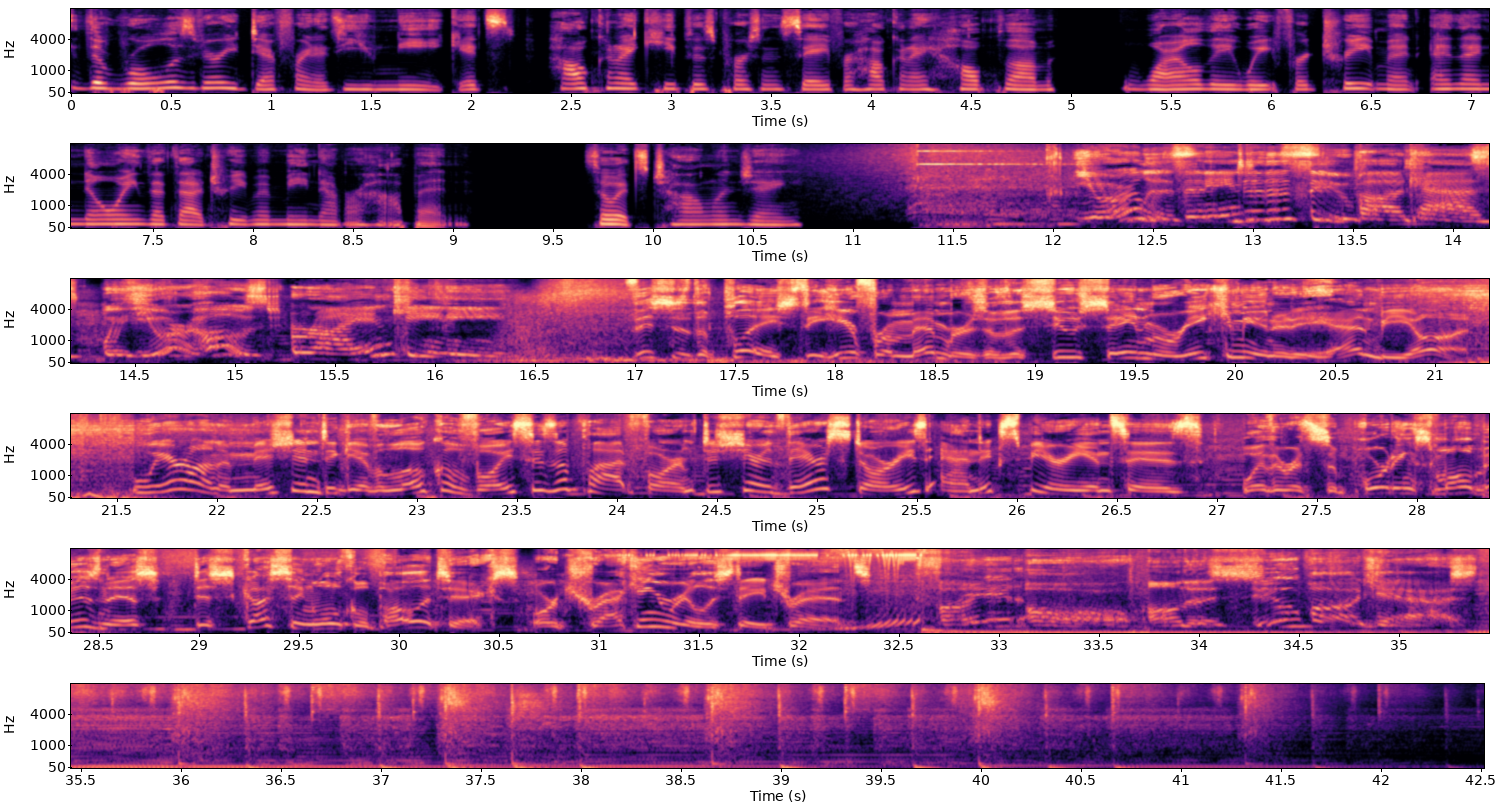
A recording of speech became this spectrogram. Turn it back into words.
the role is very different. It's unique. It's how can I keep this person safe or how can I help them while they wait for treatment and then knowing that that treatment may never happen. So it's challenging. You're listening to the Soo Podcast with your host, Ryan Keeney. This is the place to hear from members of the Sault Ste. Marie community and beyond. We're on a mission to give local voices a platform to share their stories and experiences. Whether it's supporting small business, discussing local politics, or tracking real estate trends, find it all on the Soo Podcast.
